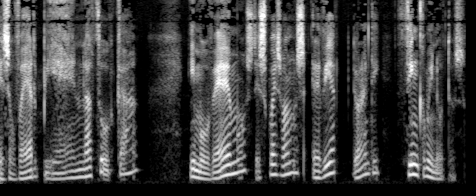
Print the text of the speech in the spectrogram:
disolver bien el azúcar y movemos. Después vamos a hervir durante cinco minutos.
